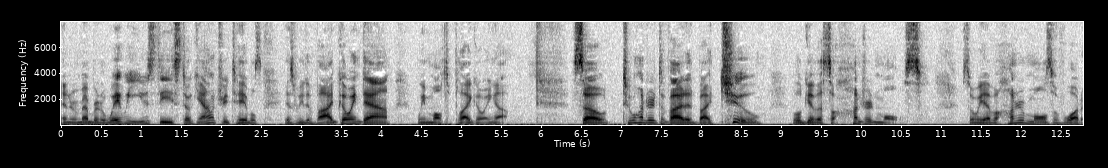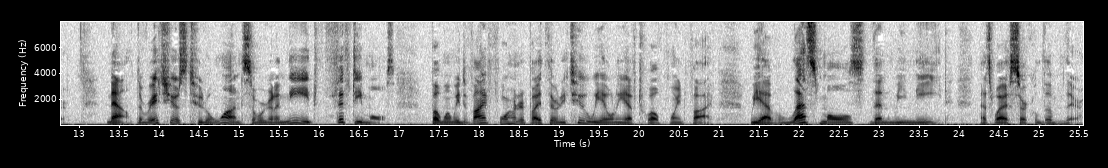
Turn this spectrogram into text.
And remember, the way we use these stoichiometry tables is we divide going down, we multiply going up. So 200 divided by 2 will give us 100 moles. So we have 100 moles of water. Now, the ratio is 2 to 1, so we're going to need 50 moles. But when we divide 400 by 32, we only have 12.5. We have less moles than we need. That's why I circled them there.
